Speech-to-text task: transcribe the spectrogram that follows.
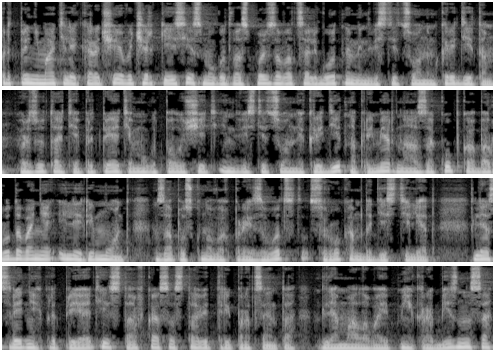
Предприниматели Карачаева-Черкесии смогут воспользоваться льготным инвестиционным кредитом. В результате предприятия могут получить инвестиционный кредит, например, на закупку оборудования или ремонт, запуск новых производств сроком до 10 лет. Для средних предприятий ставка составит 3%, для малого и микробизнеса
